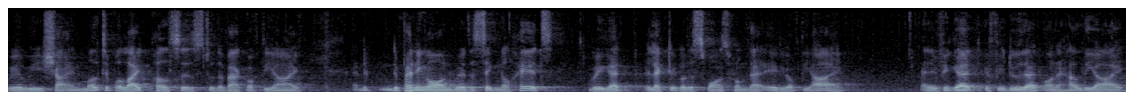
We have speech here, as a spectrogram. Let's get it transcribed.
where we shine multiple light pulses to the back of the eye, and depending on where the signal hits, we get electrical response from that area of the eye. And if you get, if you do that on a healthy eye,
